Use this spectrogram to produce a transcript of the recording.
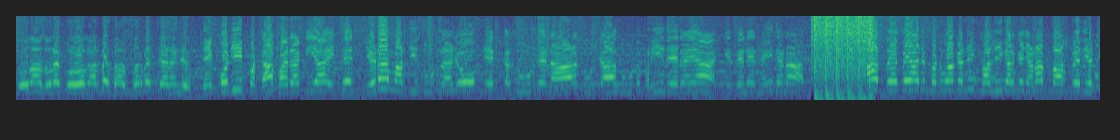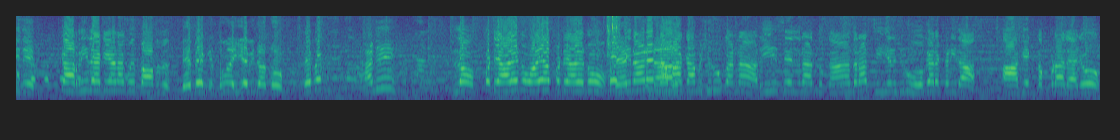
1400 ਦੇ ਦੋ ਕਰਦੇ 700 ਰੁਪਏ ਚੈਲੰਜ ਦੇਖੋ ਜੀ ਵੱਡਾ ਫਾਇਦਾ ਕੀ ਆ? ਇੱਥੇ ਜਿਹੜਾ ਮਰਜ਼ੀ ਸੂਟ ਲੈ ਜਾਓ ਇੱਕ ਸੂਟ ਦੇ ਨਾਲ ਦੂਜਾ ਸੂਟ ਫ੍ਰੀ ਦੇ ਰਹੇ ਆ ਕਿਸੇ ਨੇ ਨਹੀਂ ਦੇਣਾ। ਆ ਬੇਬੇ ਅੱਜ ਬਟੂਆ ਗੱਡੀ ਖਾਲੀ ਕਰਕੇ ਜਾਣਾ ਬਾਬੇ ਦੀ ਹੱਟੀ ਤੇ। ਘਰ ਨਹੀਂ ਲੈ ਕੇ ਜਾਣਾ ਕੋਈ ਵਾਪਸ। ਬੇਬੇ ਕਿੱਥੋਂ ਆਈ ਹੈ ਵੀ ਦੱਸੋ? ਬੇਬੇ ਹਾਂਜੀ? ਲੋ ਪਟਿਆਲੇ ਤੋਂ ਆਇਆ ਪਟਿਆਲੇ ਤੋਂ। ਜਿਨ੍ਹਾਂ ਨੇ ਨਵਾਂ ਕੰਮ ਸ਼ੁਰੂ ਕਰਨਾ ਰੀਸੇਲਰਾਂ ਦੁਕਾਨਦਾਰਾਂ ਸੀਜ਼ਨ ਸ਼ੁਰੂ ਹੋ ਗਿਆ ਰੱਖੜੀ ਦਾ। ਆ ਕੇ ਕੱਪੜਾ ਲੈ ਜਾਓ।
